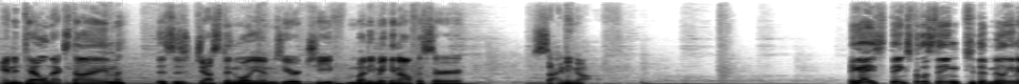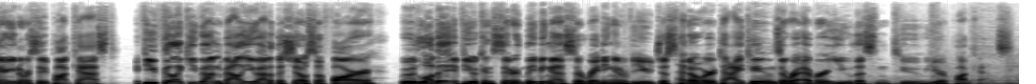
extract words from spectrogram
And until next time, this is Justin Williams, your Chief Money Making Officer, signing off. Hey guys, thanks for listening to the Millionaire University podcast. If you feel like you've gotten value out of the show so far, we would love it if you would consider leaving us a rating and review. Just head over to iTunes or wherever you listen to your podcasts.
